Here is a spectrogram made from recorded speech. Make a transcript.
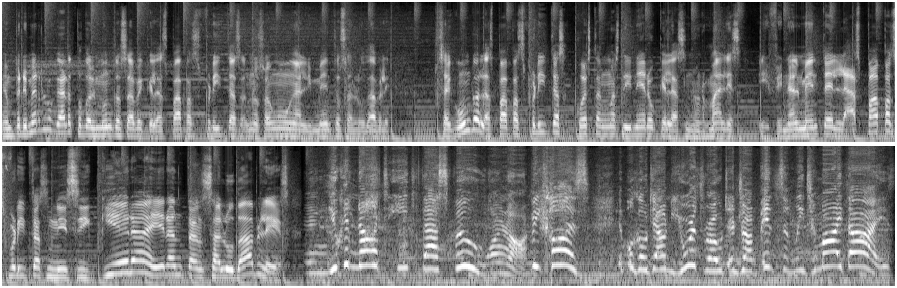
En primer lugar, todo el mundo sabe que las papas fritas no son un alimento saludable. Segundo, las papas fritas cuestan más dinero que las normales. Y finalmente, las papas fritas ni siquiera eran tan saludables. You cannot eat fast food. Why not? Because it will go down your throat and drop instantly to my thighs.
